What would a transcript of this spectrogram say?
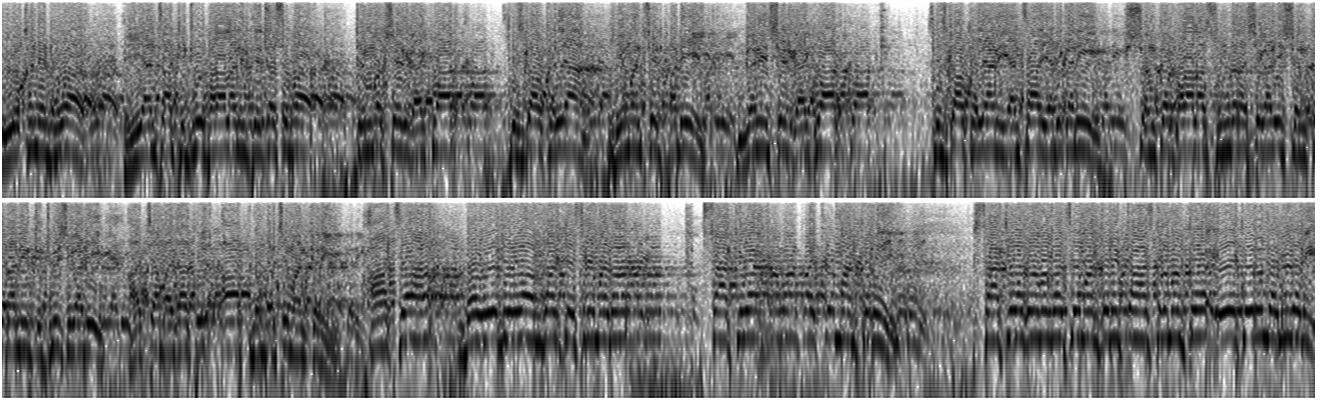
लोखंडे ढवळ यांचा टिटवी पळाला आणि त्याच्यासोबत त्रिंबक शेठ गायकवाड तिसगाव कल्याण हेमंत शेठ पाटील गणेश शेठ गायकवाड तिसगाव कल्याण यांचा या ठिकाणी शंकर पळाला सुंदर अशी गाडी शंकर आणि टिटवीची गाडी आजच्या मैदानातील आठ नंबरची मानकरी. आजचा भव्य देव आमदार केसरी मैदानात सातव्या क्रमांकाचे मानकरी. सातव्या क्रमांकाचे मानकरी तास क्रमांक एक वरून नवी गाडी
